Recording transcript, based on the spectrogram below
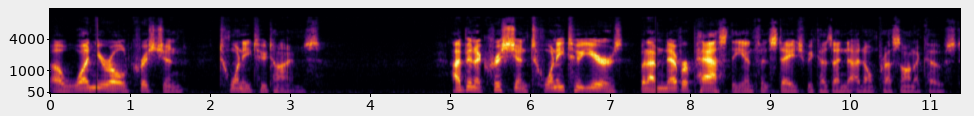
a one year old Christian 22 times. I've been a Christian 22 years, but I've never passed the infant stage because I, I don't press on a coast.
